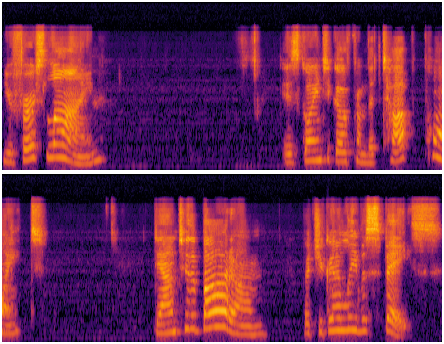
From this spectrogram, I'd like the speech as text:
your first line is going to go from the top point down to the bottom, but you're going to leave a space.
